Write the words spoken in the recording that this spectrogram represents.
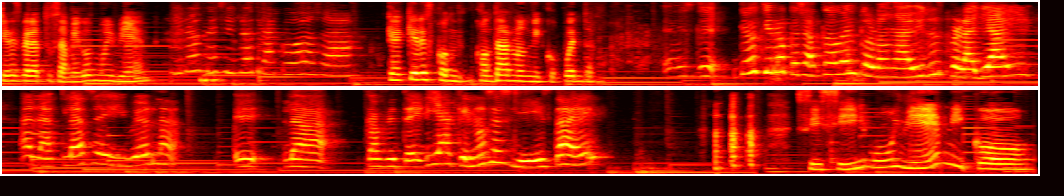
¿Quieres ver a tus amigos? Muy bien. Quiero decir otra cosa. ¿Qué quieres con- contarnos, Nico? Cuéntanos. Este, yo quiero que se acabe el coronavirus para ya ir a la clase y ver la, eh, la cafetería, que no sé si está, ¿eh? Sí, sí, muy bien, Nico.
